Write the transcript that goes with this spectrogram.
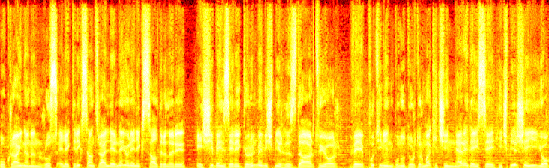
Ukrayna'nın Rus elektrik santrallerine yönelik saldırıları eşi benzeri görülmemiş bir hızda artıyor ve Putin'in bunu durdurmak için neredeyse hiçbir şeyi yok.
